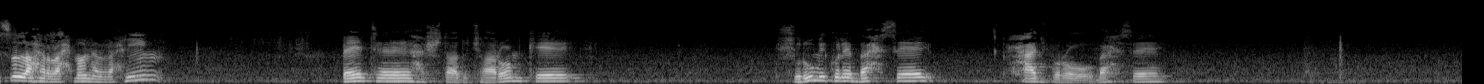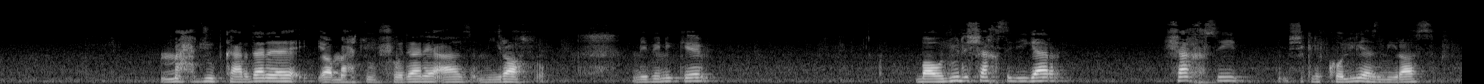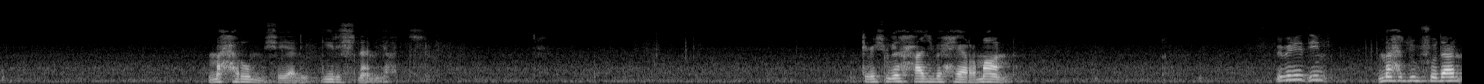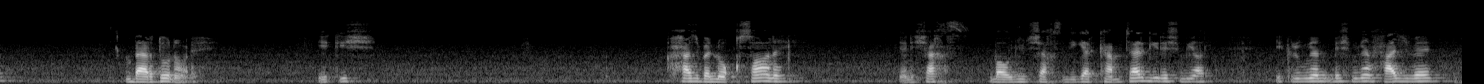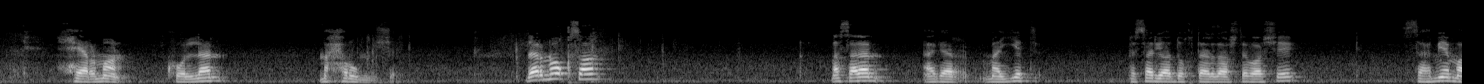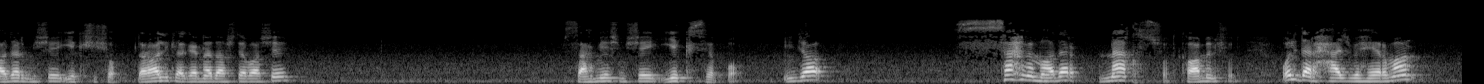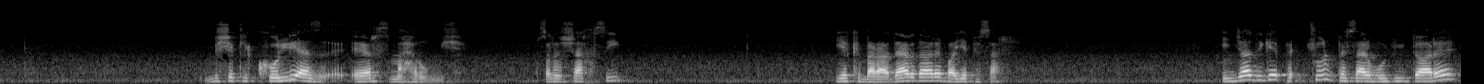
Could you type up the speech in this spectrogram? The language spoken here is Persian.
بسم الله الرحمن الرحیم. بیت 84 که شروع می‌کنه بحث حجب رو بحث محجوب کردن یا محجوب شدن از میراث رو. می‌بینی که با وجود شخص دیگر شخصی شکل کلی از میراث محروم میشه یعنی گیرش نمیاد. که بهش میگن حجب حرمان. ببینید این محجوب شدن بر دو نوعه. یکیش حجب نقصانه یعنی شخص با وجود شخص دیگر کمتر گیرش میاد. یکی رو بهش میگن حجب حرمان. کلا محروم میشه. در نقصان مثلا اگر میت پسر یا دختر داشته باشه سهمیه مادر میشه یک شیشم. در حالی که اگر نداشته باشه سهمیش میشه یک سوم. اینجا سهم مادر نقص شد کامل شد. ولی در حجم هرمان به شکل کلی از ارث محروم میشه. مثلا شخصی یک برادر داره با یه پسر. اینجا دیگه چون پسر وجود داره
